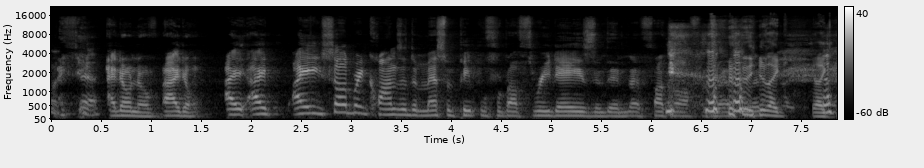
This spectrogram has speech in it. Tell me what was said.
I, think, Yeah. I don't know. I don't. I, I I celebrate Kwanzaa to mess with people for about three days and then uh, fuck off. the rest of it. you're like, you're like,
